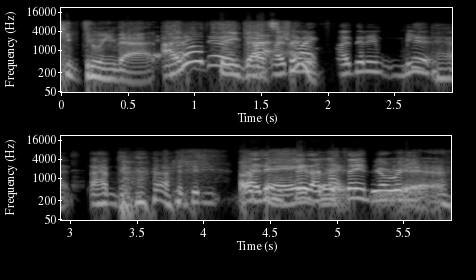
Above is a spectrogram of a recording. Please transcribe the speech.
keep doing that. I don't Dude, think that's I, true. didn't, I didn't mean that. I'm, I didn't. I didn't say that. I'm but- just saying they already yeah.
